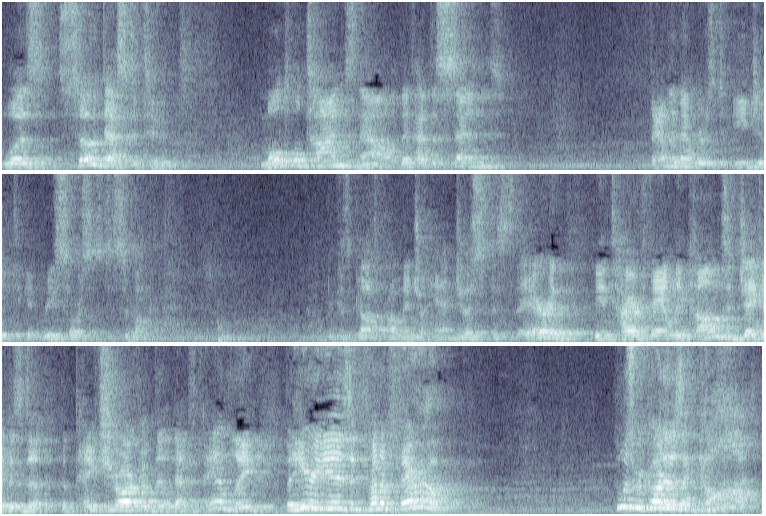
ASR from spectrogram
was so destitute, multiple times now, they've had to send family members to Egypt to get resources to survive. Because of God's providential hand, Joseph is there, and the entire family comes, and Jacob is the, the patriarch of the, that family. But here he is in front of Pharaoh who was regarded as a god.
